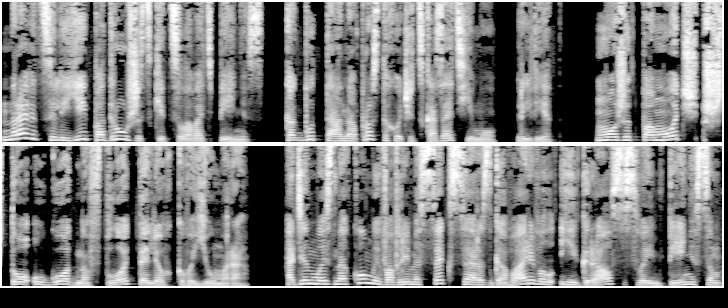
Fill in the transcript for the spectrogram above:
Нравится ли ей подружески целовать пенис? Как будто она просто хочет сказать ему «привет». Может помочь что угодно, вплоть до легкого юмора. Один мой знакомый во время секса разговаривал и играл со своим пенисом,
